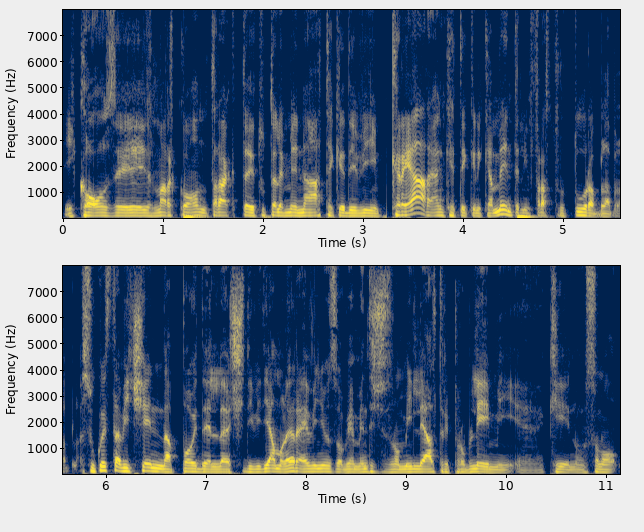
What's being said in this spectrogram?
i cose, smart contract tutte le menate che devi creare anche tecnicamente, l'infrastruttura, bla bla bla. Su questa vicenda poi del ci dividiamo le revenues, ovviamente ci sono mille altri problemi eh, che non sono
